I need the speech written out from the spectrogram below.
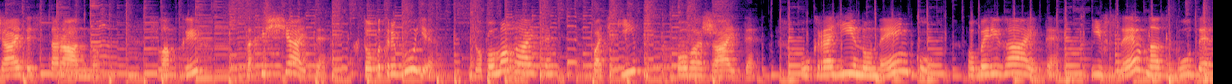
навчайтесь старанно, слабких захищайте, хто потребує, допомагайте, батьків поважайте, Україну неньку оберігайте, і все в нас буде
